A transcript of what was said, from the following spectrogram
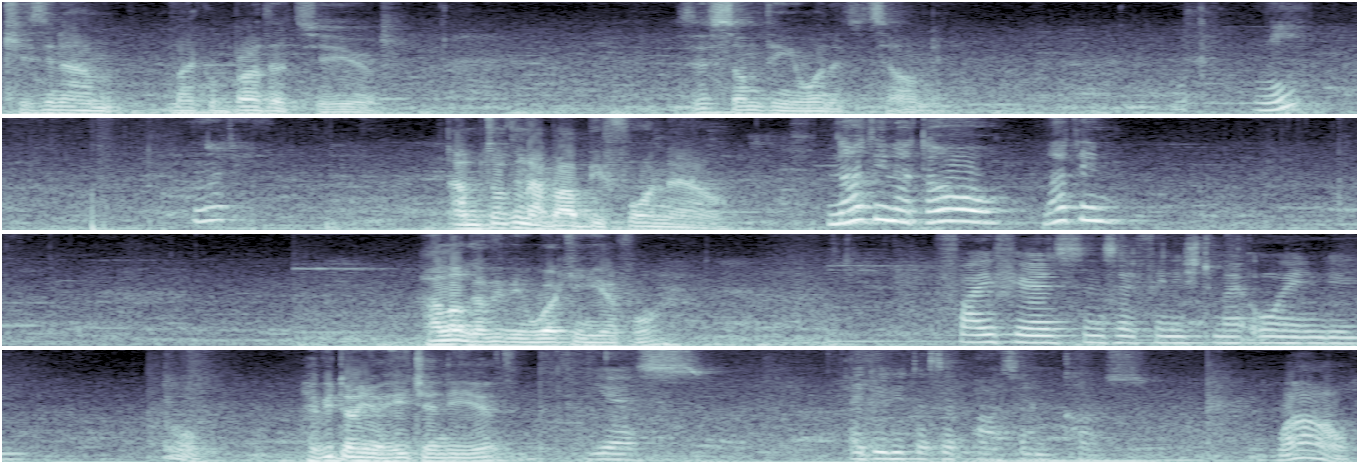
Kizina, I'm um, like a brother to you. Is there something you wanted to tell me? Me? Nothing. I'm talking about before now. Nothing at all. Nothing. How long have you been working here for? Five years since I finished my OND. Oh, have you done your HND yet? Yes. I did it as a part-time course. Wow,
